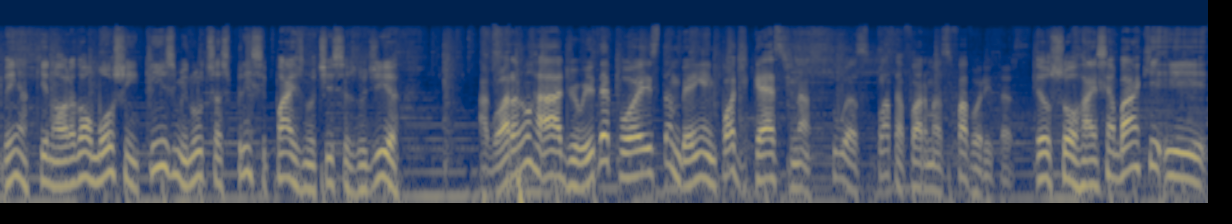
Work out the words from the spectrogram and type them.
bem aqui na hora do almoço, em 15 minutos, as principais notícias do dia Agora no rádio e depois também em podcast nas suas plataformas favoritas. Eu sou Raíssa Abac e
